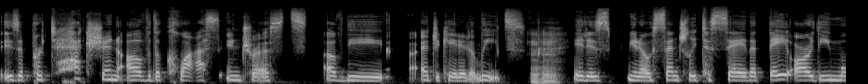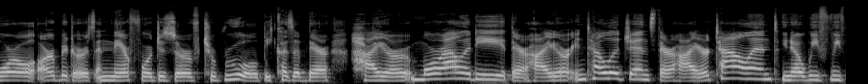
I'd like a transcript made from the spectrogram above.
is a protection of the class interests of the educated elites. Mm-hmm. It is, you know, essentially to say that they are the moral arbiters and therefore deserve to rule because of their higher morality, their higher intelligence, their higher talent. You know, we've we've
